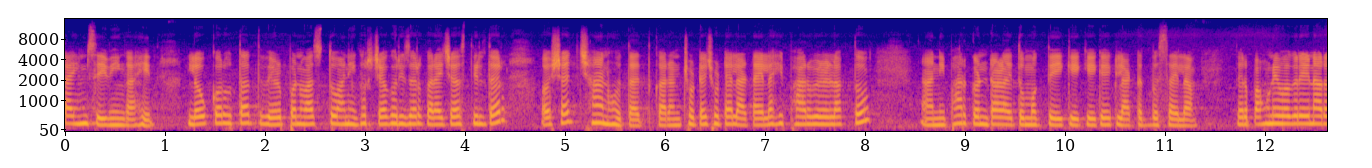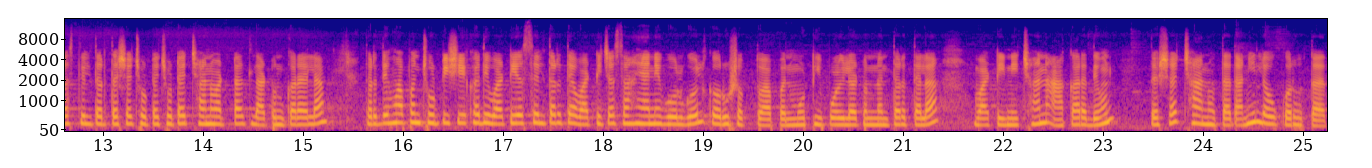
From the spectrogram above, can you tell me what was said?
टाईम सेविंग आहेत. लवकर होतात वेळ पण वाचतो आणि घरच्या घरी जर करायच्या असतील तर अशाच छान होतात. कारण छोट्या छोट्या लाटायलाही फार वेळ लागतो आणि फार कंटाळा येतो मग ते एक एक एक एक लाटत बसायला. तर पाहुणे वगैरे येणार असतील तर तशा छोट्या छोट्या छान वाटतात लाटून करायला. तर तेव्हा आपण छोटीशी एखादी वाटी असेल तर त्या वाटीच्या सहाय्याने गोल गोल करू शकतो आपण. मोठी पोळी लाटून नंतर त्याला वाटीने छान आकार देऊन तशा छान होतात आणि लवकर होतात.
